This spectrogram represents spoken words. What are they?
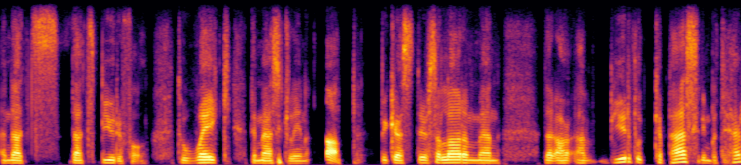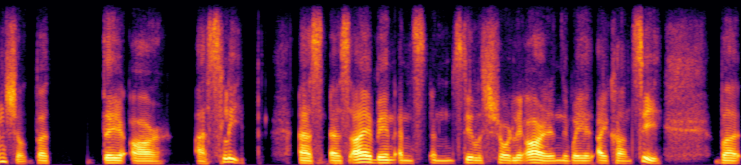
and that's that's beautiful to wake the masculine up because there's a lot of men that are have beautiful capacity and potential but they are asleep as as i have been and, and still shortly are in the way i can't see. But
